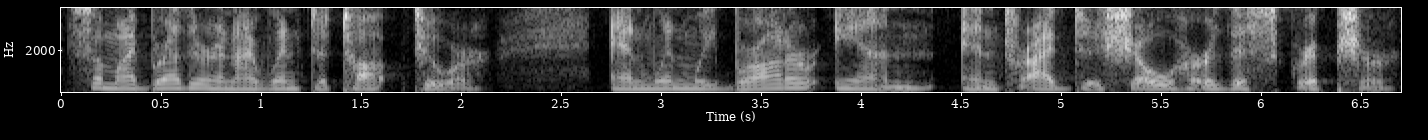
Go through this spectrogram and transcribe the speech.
So my brother and I went to talk to her. And when we brought her in and tried to show her the scripture,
